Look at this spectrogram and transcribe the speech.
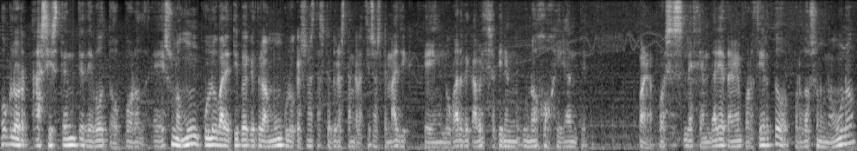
Oglor, asistente devoto. Por, es un homúnculo, ¿vale? Tipo de criatura homúnculo, que son estas criaturas tan graciosas de Magic, que en lugar de cabeza tienen un ojo gigante. Bueno, pues es legendaria también, por cierto, por 2 1 1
